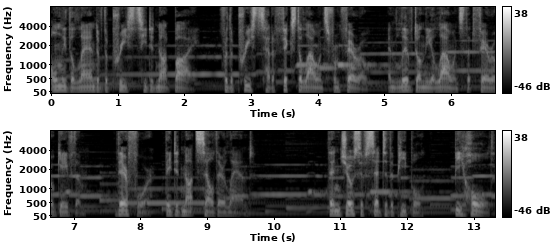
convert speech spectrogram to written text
Only the land of the priests he did not buy, for the priests had a fixed allowance from Pharaoh, and lived on the allowance that Pharaoh gave them. Therefore, they did not sell their land. Then Joseph said to the people, Behold,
